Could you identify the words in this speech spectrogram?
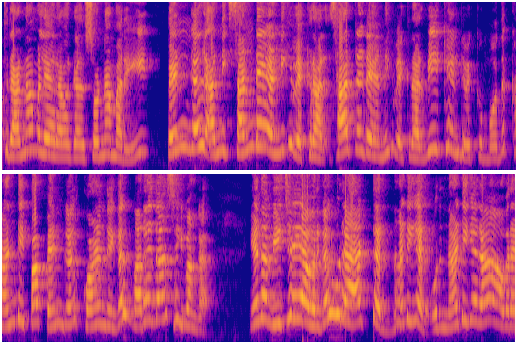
திரு அண்ணாமலையார் அவர்கள் சொன்ன மாதிரி பெண்கள் அன்னைக்கு சண்டே அன்னைக்கு வைக்கிறார். சாட்டர்டே அன்னைக்கு வைக்கிறார். வீக்கெண்ட் வைக்கும்போது கண்டிப்பாக பெண்கள் குழந்தைகள் வரதான் செய்வாங்க. ஏன்னா விஜய் அவர்கள் ஒரு ஆக்டர் நடிகர். ஒரு நடிகராக அவரை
